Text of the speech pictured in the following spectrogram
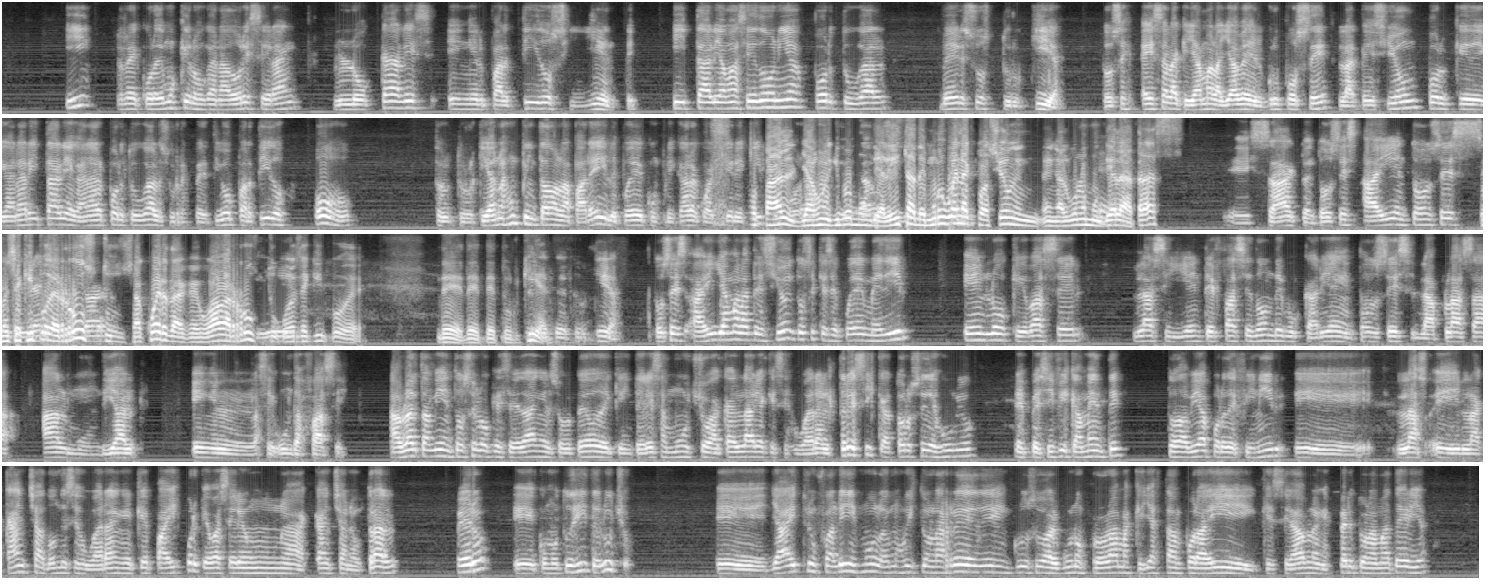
y recordemos que los ganadores serán locales en el partido siguiente. Italia, Macedonia, Portugal versus Turquía. Entonces, esa es la que llama la llave del grupo C, la atención, porque de ganar Italia, ganar Portugal, sus respectivos partidos, ojo, Turquía no es un pintado en la pared y le puede complicar a cualquier equipo. Total, ya es un equipo mundialista de muy buena actuación en, algunos mundiales atrás. Exacto, entonces ahí entonces... ese equipo de Rustu, ¿se acuerda? Que jugaba Rustu con ese equipo de, de, Turquía. De, Turquía. Entonces ahí llama la atención, entonces que se puede medir en lo que va a ser la siguiente fase donde buscarían entonces la plaza al mundial en la segunda fase. Hablar también entonces lo que se da en el sorteo de que interesa mucho acá el área que se jugará el 13 y 14 de junio específicamente, todavía por definir eh, eh, la cancha donde se jugará en qué país, porque va a ser en una cancha neutral. Pero, eh, como tú dijiste, Lucho, ya hay triunfalismo, lo hemos visto en las redes, incluso algunos programas que ya están por ahí, que se hablan expertos en la materia,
